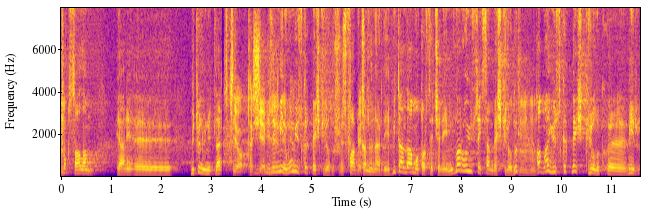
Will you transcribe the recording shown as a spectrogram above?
Çok sağlam yani e, bütün ünitler Kilo taşıyabilir. Bizim minimum deniyor. 145 kilodur. 145 Fabrikanın önerdiği. Bir tane daha motor seçeneğimiz var. O 185 kilodur. Ama 145 kiloluk e, bir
